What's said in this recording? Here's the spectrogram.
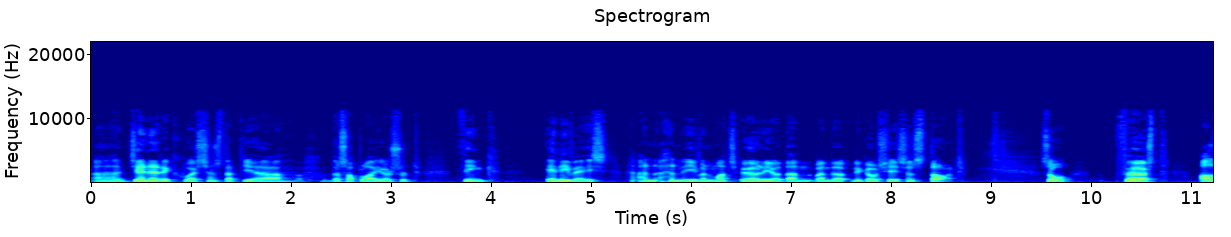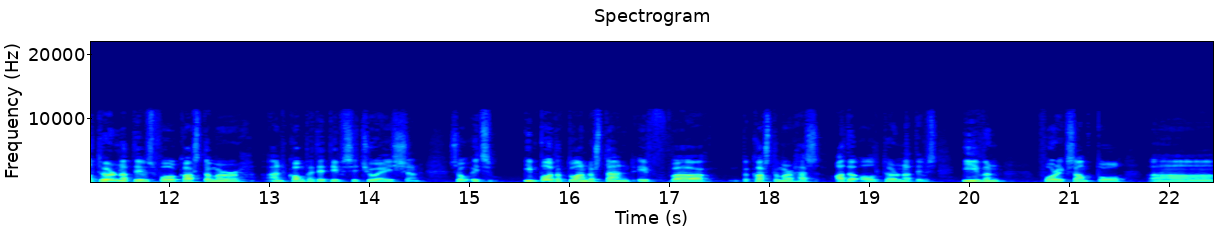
uh, generic questions that yeah, the supplier should think anyways, and, and even much earlier than when the negotiations start. So first, alternatives for customer and competitive situation. So it's important to understand if uh, the customer has other alternatives, even, for example, uh,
